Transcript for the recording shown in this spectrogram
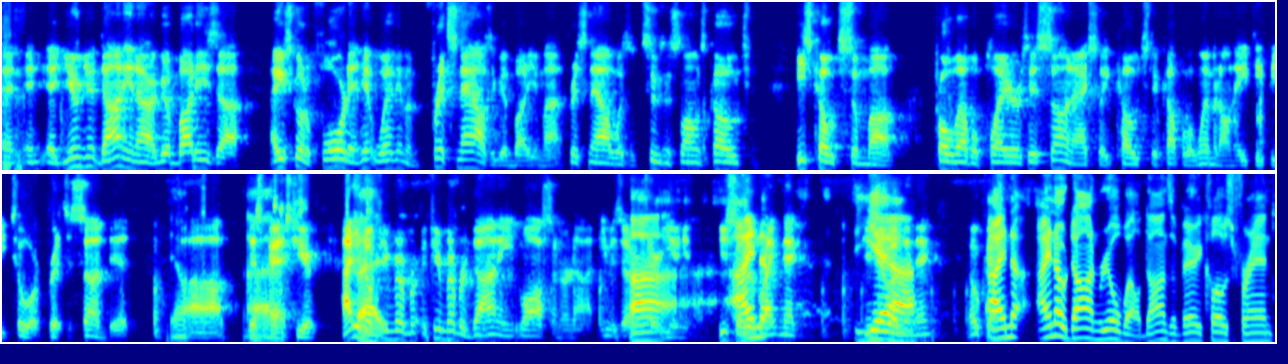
and, and, at Union? Donnie and I are good buddies. Uh, I used to go to Florida and hit with him, and Fritz Now is a good buddy of mine. Fritz Now was Susan Sloan's coach. He's coached some uh, pro level players. His son actually coached a couple of women on the ATP tour. Fritz's son did yep. uh, this uh, past year. I didn't know if you remember if you remember Donnie Lawson or not. He was there uh, Union. He used to live right next. yeah. Okay. I know I know Don real well. Don's a very close friend.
